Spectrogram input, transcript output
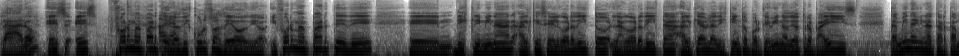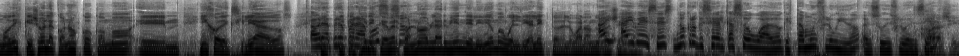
Claro. Es, es, forma parte de los discursos de odio y forma parte de eh, discriminar al que es el gordito, la gordita, al que habla distinto porque vino de otro país. También hay una tartamudez que yo la conozco como eh, hijo de exiliados. Ahora, pero y que para tiene vos, que ver yo- con no hablar bien el idioma o el dialecto del lugar donde uno Hay, llega. hay veces, no creo que sea el caso de Guado, que está muy fluido en su influencia. Ahora sí.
